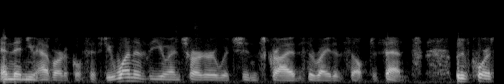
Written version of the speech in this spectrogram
And then you have Article 51 of the UN Charter, which inscribes the right of self-defense. But of course,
